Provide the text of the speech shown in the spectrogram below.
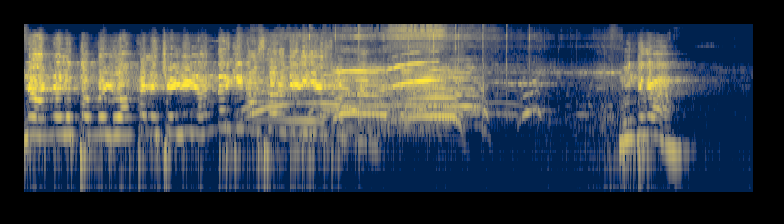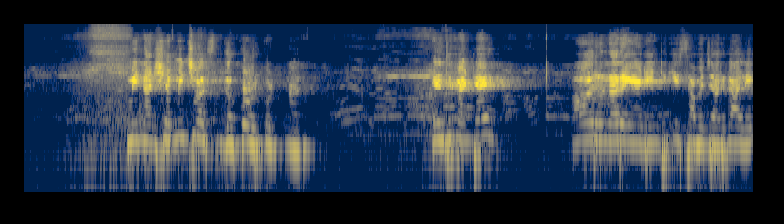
నా అన్నలు తమ్ముళ్ళు అక్కలు చెల్లెళ్ళు అందరికీ నమస్కారం తెలియజేసుకుంటాను ముందుగా మీరు నన్ను క్షమించవలసిందిగా కోరుకుంటున్నాను. ఎందుకంటే ఆరున్నర ఏడింటికి సభ జరగాలి.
